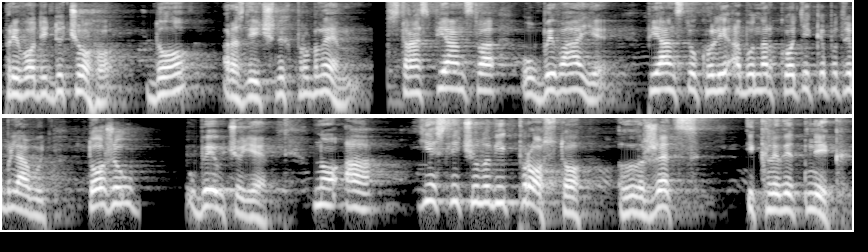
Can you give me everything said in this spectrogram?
приводить до чого? До различних проблем. Страсть п'янства вбиває. П'янство, коли або наркотики потребляють, теж убивчує. Ну а якщо чоловік просто лжець і клеветник,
